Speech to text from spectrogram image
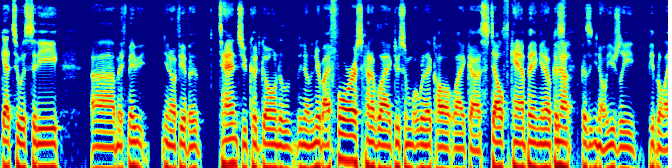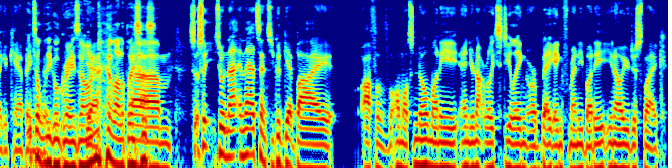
get to a city. Um, if maybe you know if you have a tent, you could go into you know the nearby forest, kind of like do some what do they call it, like uh, stealth camping. You know, because Yeah. you know usually people don't like you camping. it's a legal gray zone Yeah. in a lot of places. Um, so, so, so in that in that sense, you could get by off of almost no money, and you're not really stealing or begging from anybody. You know, you're just like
